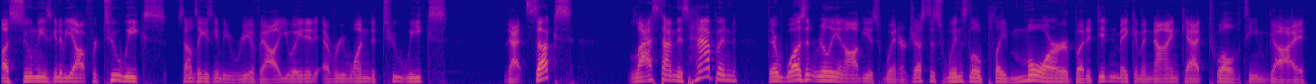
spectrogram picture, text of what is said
assume he's going to be out for two weeks. Sounds like he's going to be reevaluated every one to two weeks. That sucks. Last time this happened, there wasn't really an obvious winner. Justice Winslow played more, but it didn't make him a nine cat, 12 team guy.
